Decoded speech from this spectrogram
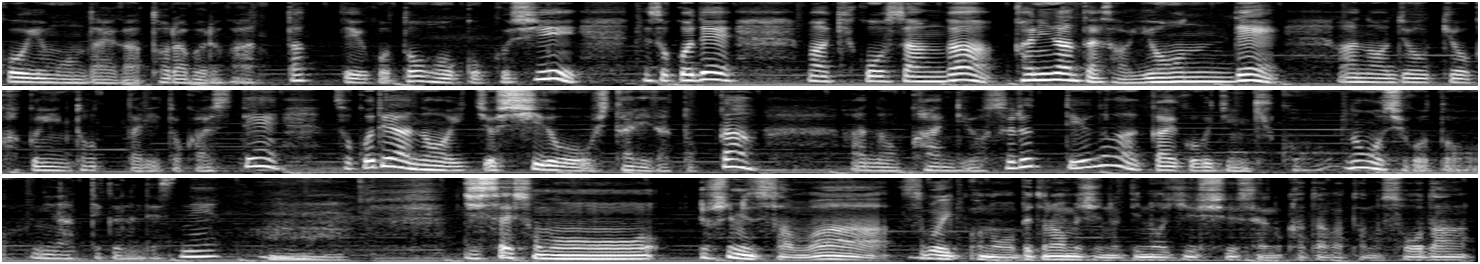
こういう問題がトラブルがあったっていうことを報告しでそこで、まあ、気候さんが管理団体さんを呼んであの状況を確認取ったりとかしてそこであの一応指導をしたりだとかあの管理をするっていうのが外国人機構のお仕事になってくるんですね。うん。実際その吉水さんはすごいこのベトナム人の技能実習生の方々の相談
